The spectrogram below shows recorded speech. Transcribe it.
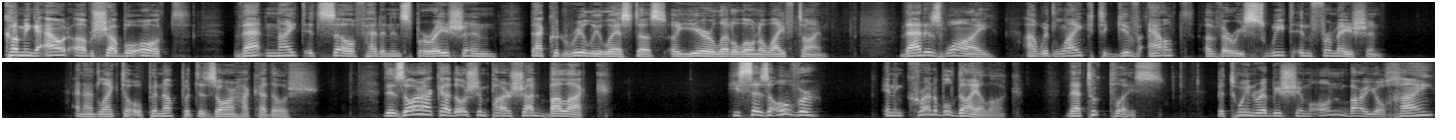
Coming out of Shabuot, that night itself had an inspiration that could really last us a year, let alone a lifetime. That is why I would like to give out a very sweet information. And I'd like to open up with the Zohar HaKadosh the Zohar Kadosh in Parshat Balak. He says over an incredible dialogue that took place between Rabbi Shimon Bar Yochai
